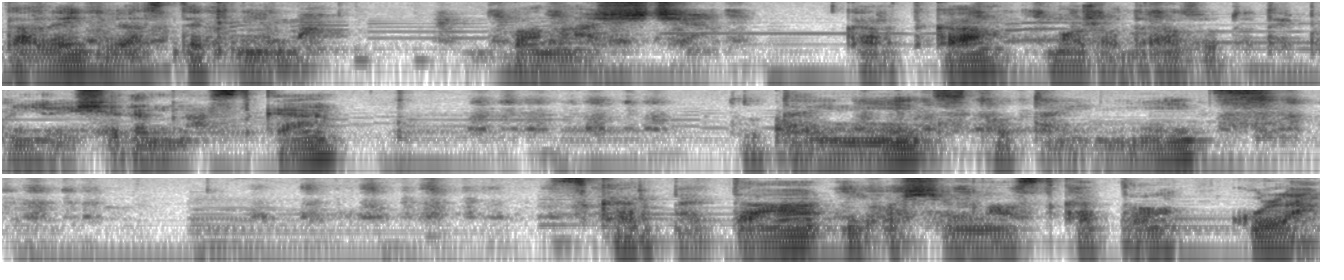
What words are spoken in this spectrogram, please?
Dalej gwiazdek nie ma. 12. Kartka, może od razu tutaj poniżej 17. Tutaj nic, tutaj nic. Skarpeta i 18 to kula.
